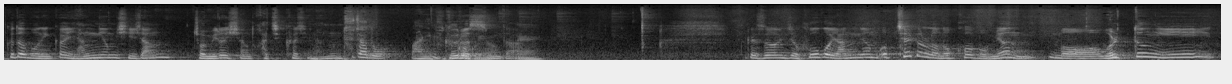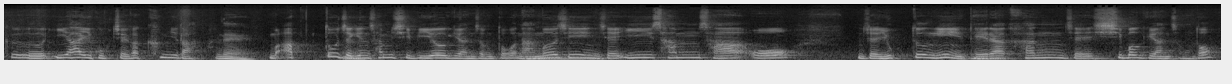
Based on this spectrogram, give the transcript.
그러다 보니까 양념 시장, 조미료 시장도 같이 커지는 투자도 많이 붙을 그렇습니다. 네. 그래서 이제 후고 양념 업체별로 놓고 보면 뭐 월등히 그 이하이 국제가 큽니다. 네. 뭐 압도적인 32억 위안 정도고 나머지 이제 2, 3, 4, 5 이제 6등이 대략 한 이제 10억 위안 정도.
